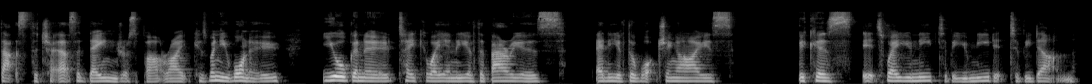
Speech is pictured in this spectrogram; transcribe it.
that's the that's the dangerous part, right? Because when you want to, you're going to take away any of the barriers, any of the watching eyes, because it's where you need to be. You need it to be done.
